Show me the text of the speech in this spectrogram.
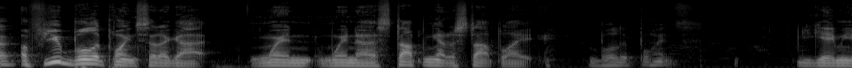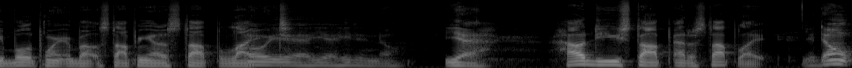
game. a few bullet points that I got when when uh, stopping at a stoplight. Bullet points. You gave me a bullet point about stopping at a stoplight. Oh yeah, yeah. He didn't know. Yeah. How do you stop at a stoplight? You don't.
